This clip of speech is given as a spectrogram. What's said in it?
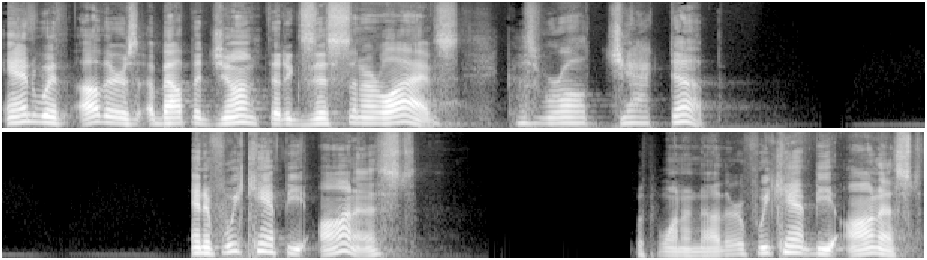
and with others about the junk that exists in our lives because we're all jacked up. And if we can't be honest with one another, if we can't be honest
